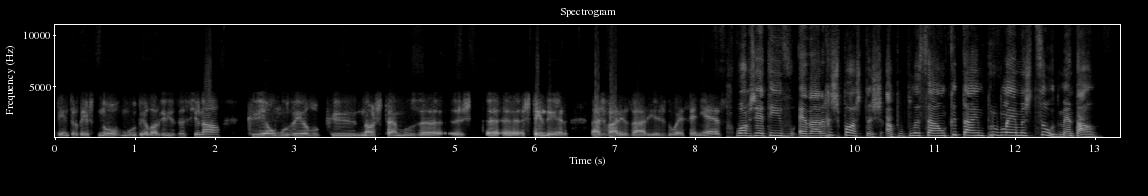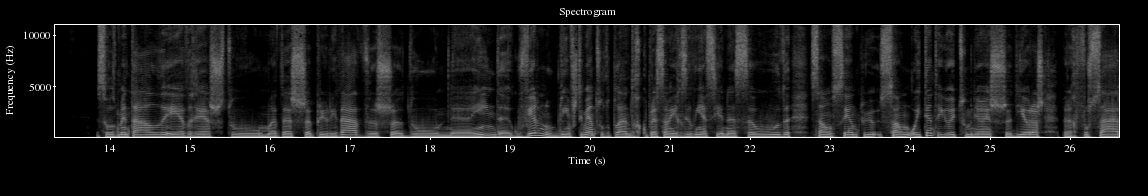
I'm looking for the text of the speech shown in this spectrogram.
dentro deste novo modelo organizacional, que é um modelo que nós estamos a, a estender às várias áreas do SNS. O objetivo é dar respostas à população que tem problemas de saúde mental. A saúde mental é, de resto, uma das prioridades do ainda Governo de Investimento do Plano de Recuperação e Resiliência na Saúde. São, cento, são 88 milhões de euros para reforçar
